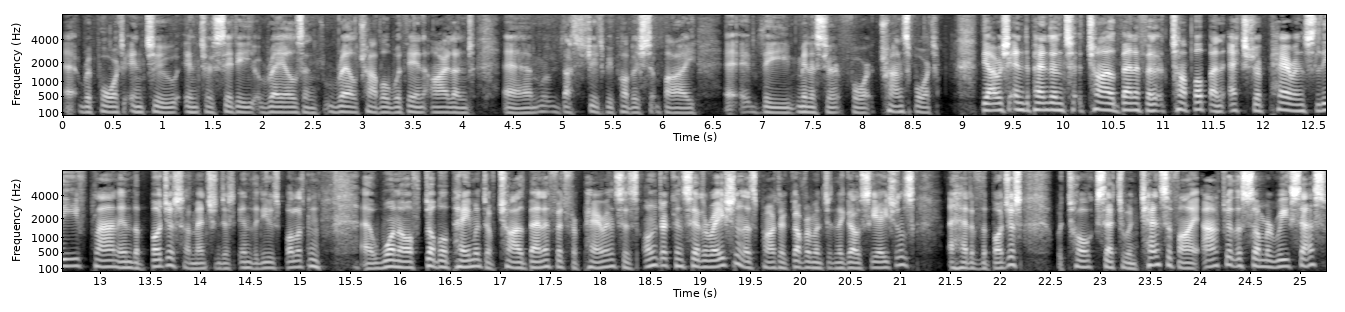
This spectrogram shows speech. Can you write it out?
uh, report into intercity rails and rail travel within Ireland. Um, that's due to be published by uh, the Minister for Transport. The Irish Independent Child Benefit Top Up and Extra Parents Leave Plan in the budget. I mentioned it in the news bulletin. A one off double payment of child benefit for parents is under consideration as part of government negotiations ahead of the budget, with talks set to intensify after the summer recess.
